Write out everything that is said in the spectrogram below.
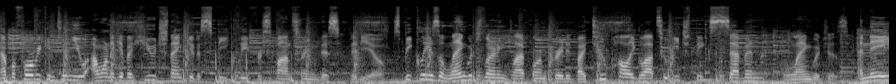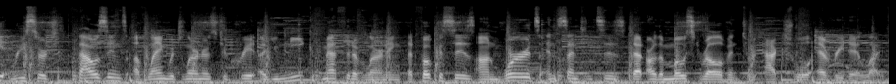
Now, before we continue, I want to give a huge thank you to Speakly for sponsoring this video. Speakly is a language learning platform created by two polyglots who each speak seven languages. And they research thousands of language learners to create a unique method of learning that focuses on words and sentences that are the most relevant to actual everyday life.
